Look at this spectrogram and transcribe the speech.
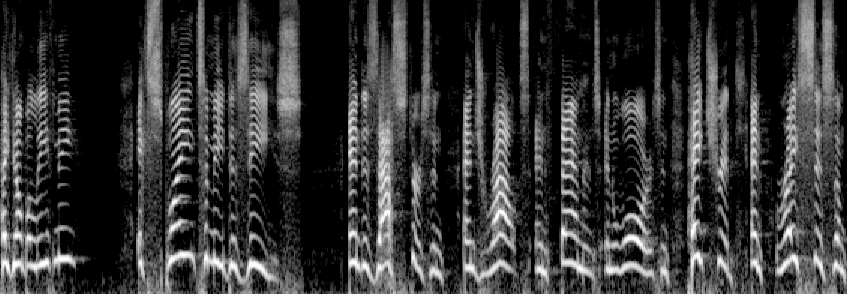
Hey, don't believe me? Explain to me disease and disasters and, and droughts and famines and wars and hatred and racism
